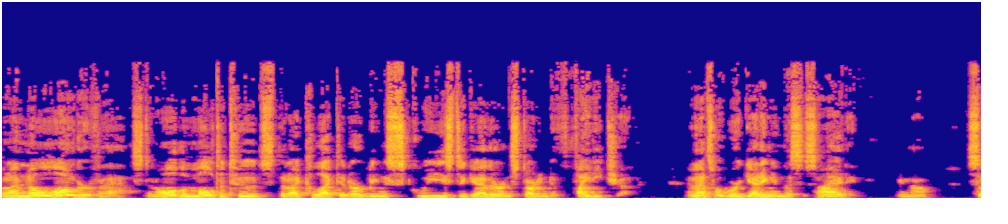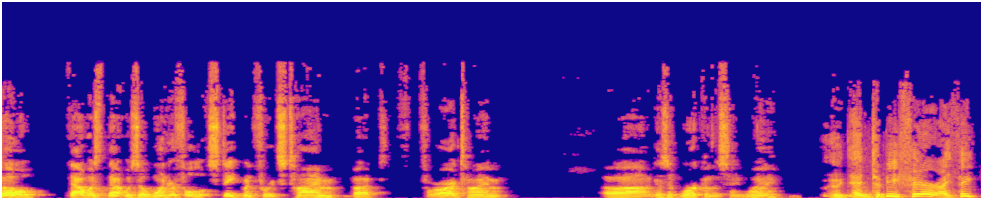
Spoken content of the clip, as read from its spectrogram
but I'm no longer vast and all the multitudes that I collected are being squeezed together and starting to fight each other. And that's what we're getting in the society, you know. So that was that was a wonderful statement for its time, but for our time, uh, doesn't work in the same way. And to be fair, I think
